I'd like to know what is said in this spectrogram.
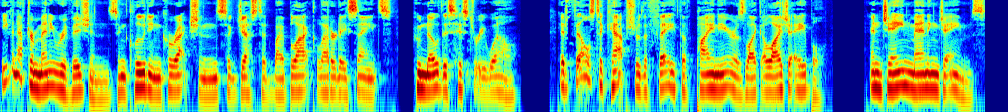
Even after many revisions, including corrections suggested by black Latter day Saints who know this history well, it fails to capture the faith of pioneers like Elijah Abel and Jane Manning James.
